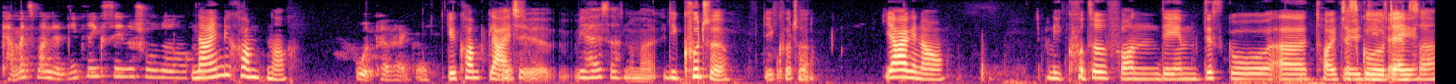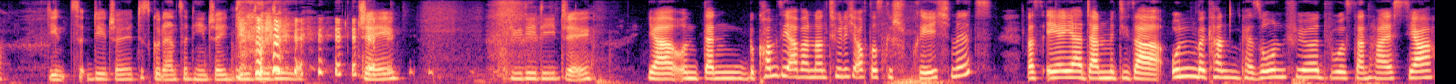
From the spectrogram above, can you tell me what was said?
Kam jetzt mal in der Lieblingsszene schon oder noch? Nein, die kommt noch. Gut, perfekt. Die kommt gleich. Warte, äh, wie heißt das nochmal? Die Kutte. Die Kutte. Ja, genau. Die Kutte von dem Disco-Teufel. Äh, Disco-Dancer. DJ. Disco-Dancer, DJ. DJ. DJ. Ja, und dann bekommen sie aber natürlich auch das Gespräch mit was er ja dann mit dieser unbekannten Person führt, wo es dann heißt, ja,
